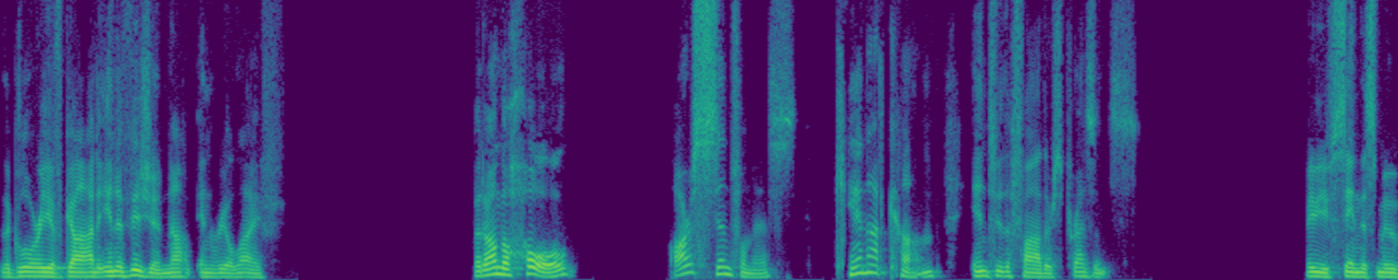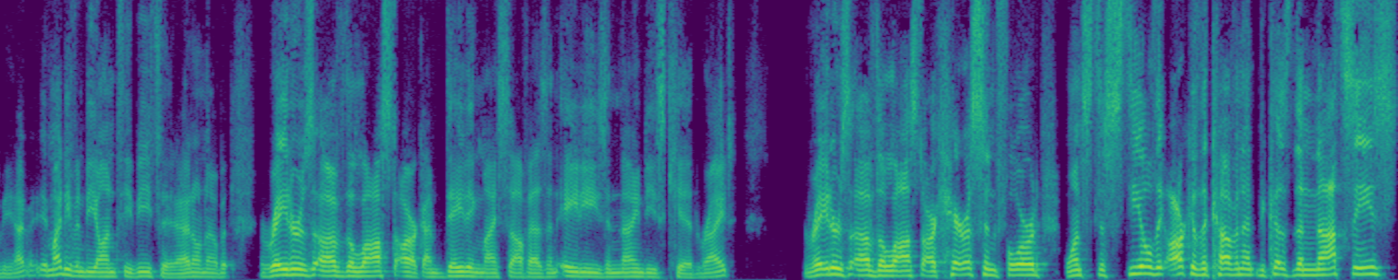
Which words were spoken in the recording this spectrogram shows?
the glory of God in a vision, not in real life. But on the whole, our sinfulness cannot come into the Father's presence. Maybe you've seen this movie. It might even be on TV today. I don't know. But Raiders of the Lost Ark. I'm dating myself as an 80s and 90s kid, right? Raiders of the Lost Ark. Harrison Ford wants to steal the Ark of the Covenant because the Nazis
